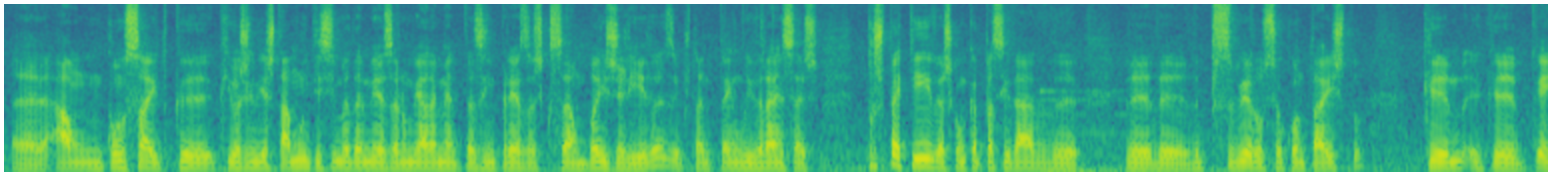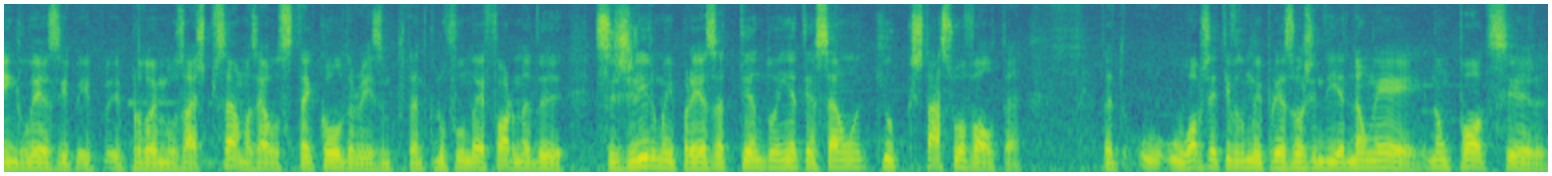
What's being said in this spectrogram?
Uh, há um conceito que, que, hoje em dia está muito em cima da mesa, nomeadamente das empresas que são bem geridas e, portanto, têm lideranças prospectivas, com capacidade de, de, de, perceber o seu contexto, que, que, que em inglês, e, e perdoem-me usar a expressão, mas é o stakeholderism, portanto, que no fundo é a forma de se gerir uma empresa tendo em atenção aquilo que está à sua volta. Portanto, o, o objetivo de uma empresa hoje em dia não é, não pode ser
